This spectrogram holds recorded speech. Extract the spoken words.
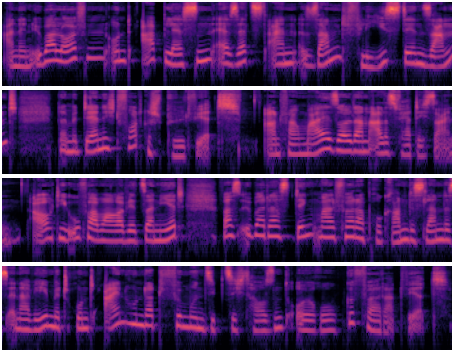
An den Überläufen und Ablässen ersetzt ein Sandflies den Sand, damit der nicht fortgespült wird. Anfang Mai soll dann alles fertig sein. Auch die Ufermauer wird saniert, was über das Denkmalförderprogramm des Landes NRW mit rund 175.000 Euro gefördert wird.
